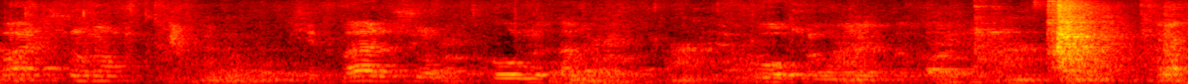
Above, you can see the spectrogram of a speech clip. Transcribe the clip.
першого чи першу, кого ми там копимо, як то кажуть.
